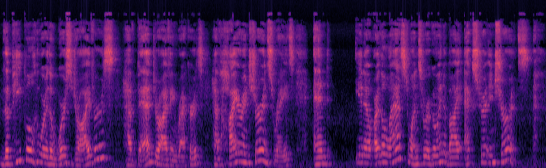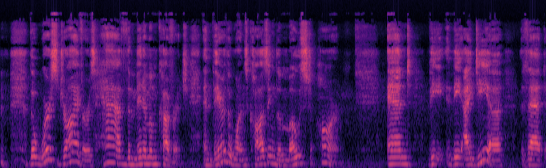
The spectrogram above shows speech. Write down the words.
the people who are the worst drivers have bad driving records, have higher insurance rates, and you know, are the last ones who are going to buy extra insurance. the worst drivers have the minimum coverage, and they're the ones causing the most harm. And the the idea that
